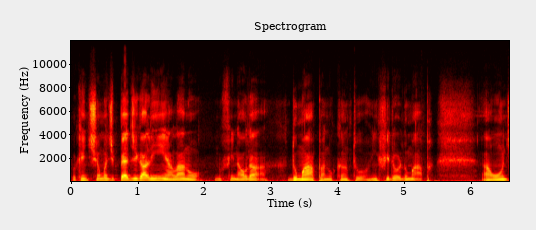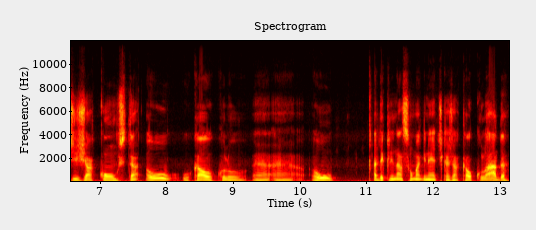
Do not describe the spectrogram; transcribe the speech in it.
o que a gente chama de pé de galinha lá no, no final da, do mapa, no canto inferior do mapa, onde já consta ou o cálculo é, é, ou a declinação magnética já calculada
